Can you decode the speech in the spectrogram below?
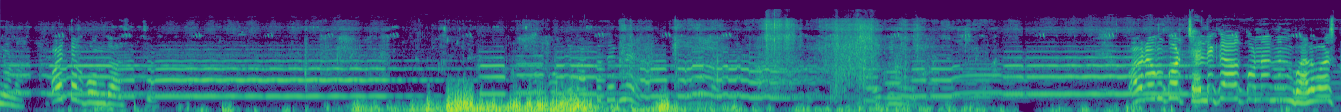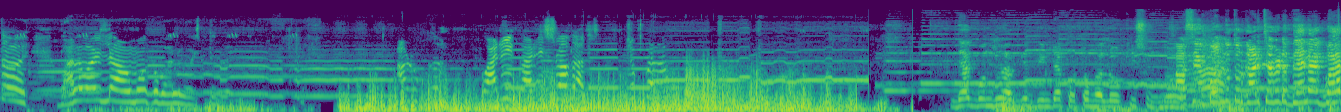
আসলো না। ওই তোর বন্ধু আসছে। বন্ধু রাস্তা দেখলে? ওরকম করে ছেলেকে কোনোদিন ভালোবাসতে হয় ভালোবাসলে আমাকে ভালোবাসতে হয়। আর ওকে গাড়ি গাড়ি সব আছে। চুপ করো। দেখ বন্ধু আজকের দিনটা কত ভালো কি সুন্দর। আসিফ বন্ধু তোর গাড়ি চাবিটা দে না একবার।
